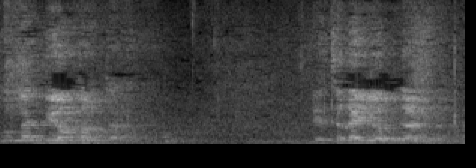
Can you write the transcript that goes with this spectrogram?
तो काय देव नव्हता त्याचं काही योगदान नाही.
